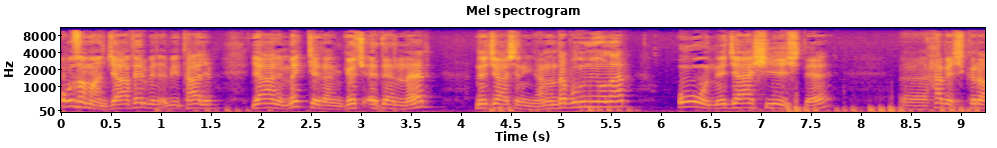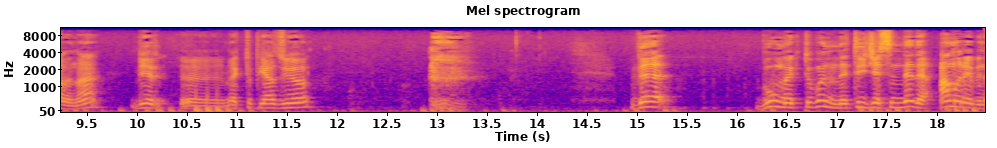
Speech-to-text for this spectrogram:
O zaman Cafer bin Ebi Talip yani Mekke'den göç edenler Necaşi'nin yanında bulunuyorlar. O Necaşi'ye işte e, Habeş kralına bir e, mektup yazıyor. Ve bu mektubun neticesinde de Amr ibn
